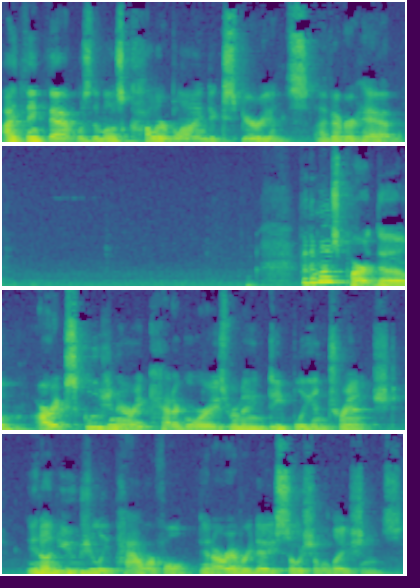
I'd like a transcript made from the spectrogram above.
I think that was the most colorblind experience I've ever had. For the most part, though, our exclusionary categories remain deeply entrenched and unusually powerful in our everyday social relations.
